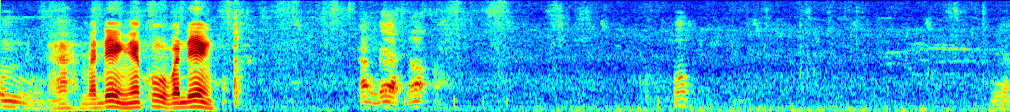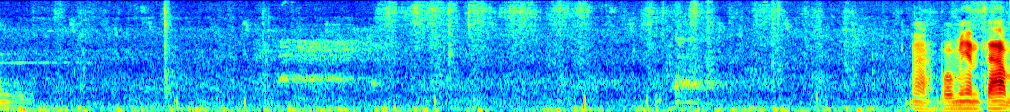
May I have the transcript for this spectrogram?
อืมอะบันเด้งนะครูบันเด้งตั้งแรกเนาะหึ เนียนเลยอะบ่แม่นซ้ำ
